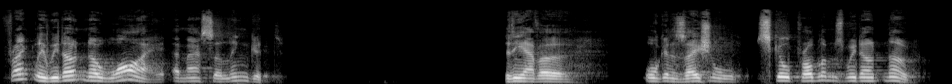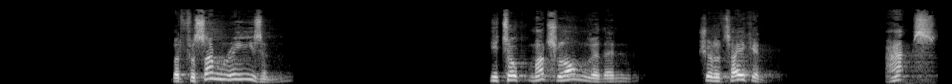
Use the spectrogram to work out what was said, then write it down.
frankly, we don't know why Amasa lingered. Did he have a organizational skill problems? We don't know. But for some reason, he took much longer than should have taken. Perhaps,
